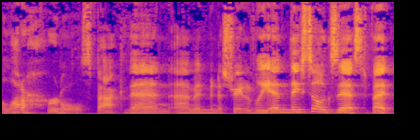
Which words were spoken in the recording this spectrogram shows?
a lot of hurdles back then um, administratively and they still exist but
